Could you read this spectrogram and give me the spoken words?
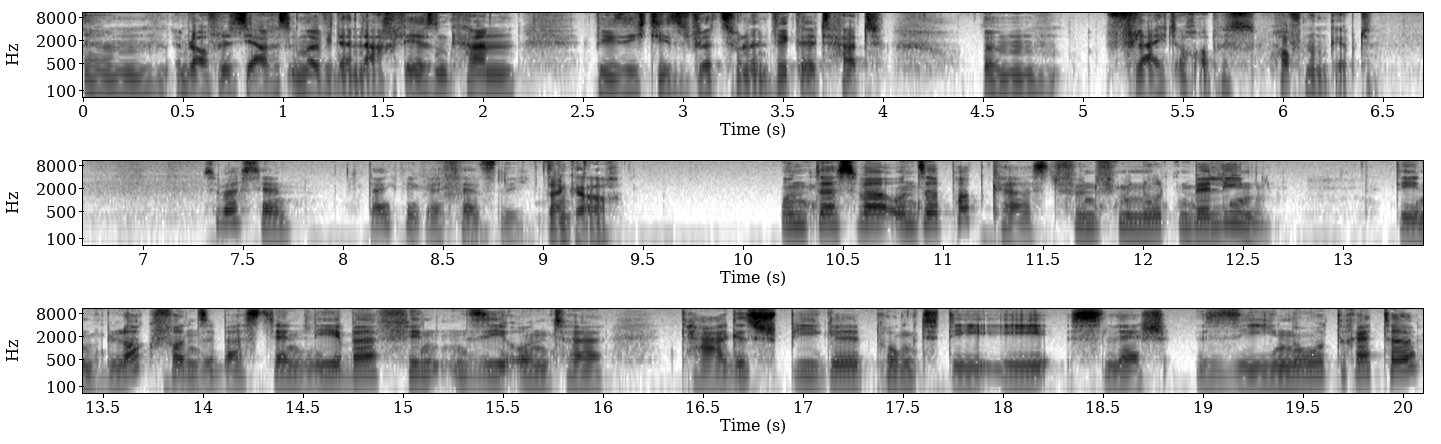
ähm, im Laufe des Jahres immer wieder nachlesen kann, wie sich die Situation entwickelt hat, ähm, vielleicht auch, ob es Hoffnung gibt. Sebastian, ich danke dir ganz herzlich. Danke auch. Und das war unser Podcast 5 Minuten Berlin. Den Blog von Sebastian Leber finden Sie unter tagesspiegel.de slash Seenotretter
